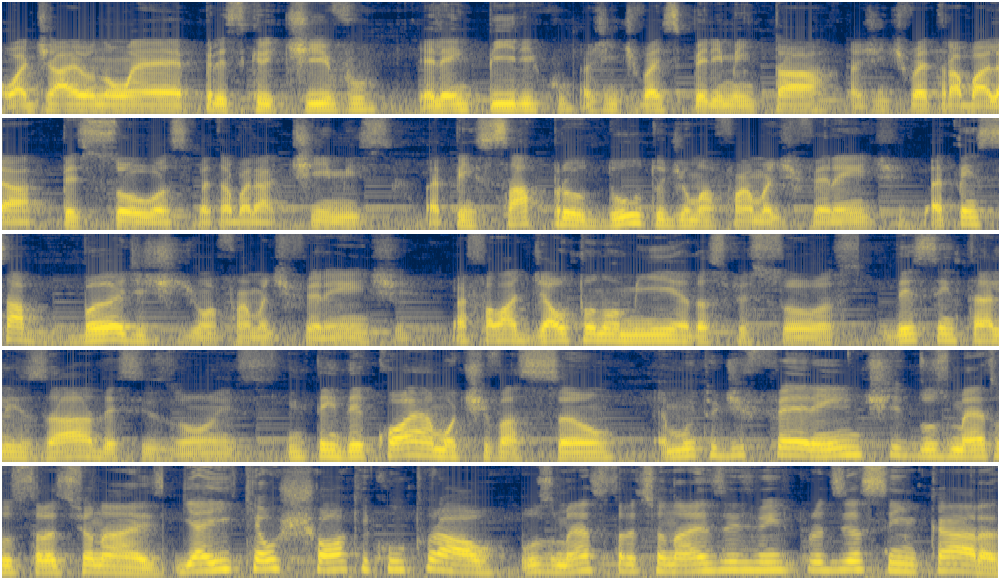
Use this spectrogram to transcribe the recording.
O Agile não é prescritivo, ele é empírico, a gente vai experimentar, a gente vai trabalhar pessoas, vai trabalhar times, vai pensar produto de uma forma diferente, vai pensar budget de uma forma diferente, vai falar de autonomia das pessoas, descentralizar decisões, entender qual é a motivação. É muito diferente dos métodos tradicionais. E aí que é o choque cultural. Os métodos tradicionais eles vêm para dizer assim, cara,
